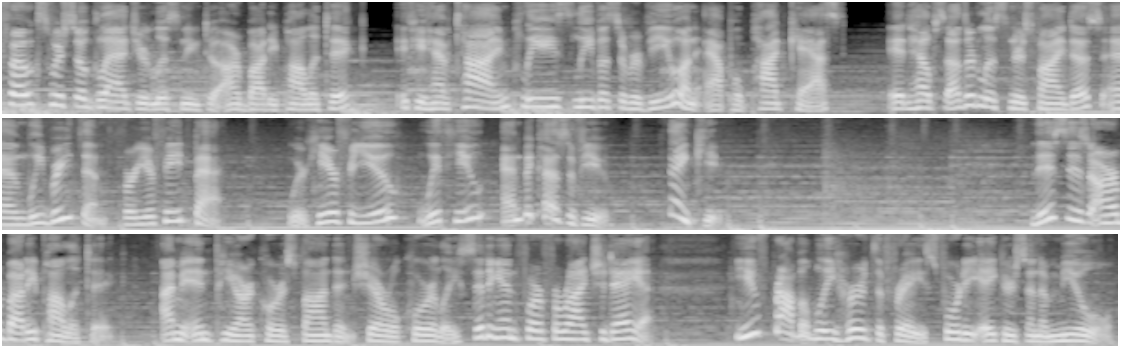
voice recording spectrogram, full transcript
folks. We're so glad you're listening to Our Body Politic. If you have time, please leave us a review on Apple Podcast. It helps other listeners find us, and we read them for your feedback. We're here for you, with you, and because of you. Thank you. This is Our Body Politic. I'm NPR correspondent Cheryl Corley, sitting in for Farai Chideya. You've probably heard the phrase 40 acres and a mule.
